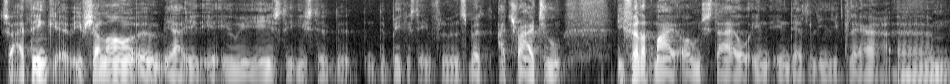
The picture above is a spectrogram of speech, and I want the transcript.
So I think uh, Chaland, um, yeah, he, is the, he's the, the, the biggest influence. But I try to develop my own style in, in that ligne claire. Um,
